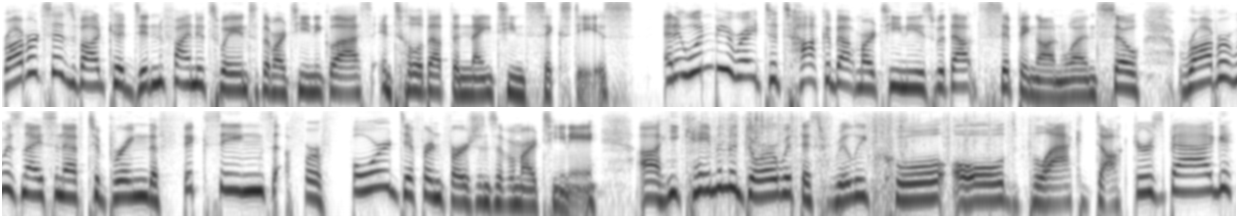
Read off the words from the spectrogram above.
Robert says vodka didn't find its way into the martini glass until about the 1960s. And it wouldn't be right to talk about martinis without sipping on one. So Robert was nice enough to bring the fixings for four different versions of a martini. Uh, he came in the door with this really cool old black doctor's bag,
